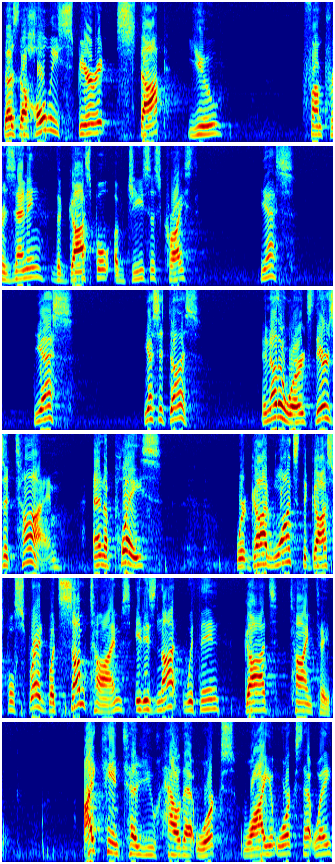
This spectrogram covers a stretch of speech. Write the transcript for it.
Does the Holy Spirit stop you from presenting the gospel of Jesus Christ? Yes. Yes. Yes, it does. In other words, there's a time and a place where God wants the gospel spread, but sometimes it is not within God's timetable. I can't tell you how that works, why it works that way,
